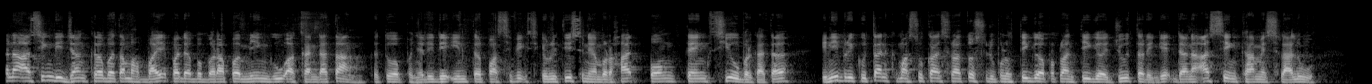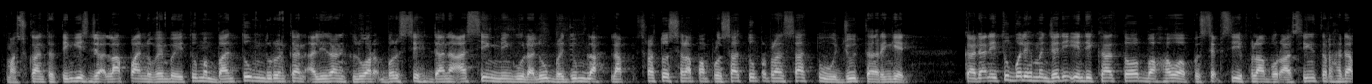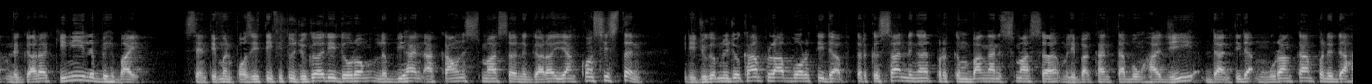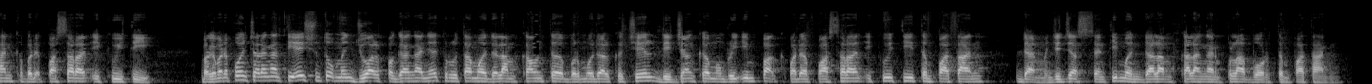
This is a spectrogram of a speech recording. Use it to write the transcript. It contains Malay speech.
Dana asing dijangka bertambah baik pada beberapa minggu akan datang. Ketua Penyelidik Inter-Pacific Security Sdn Berhad Pong Teng Siu berkata, ini berikutan kemasukan 123.3 juta ringgit dana asing Khamis lalu. Kemasukan tertinggi sejak 8 November itu membantu menurunkan aliran keluar bersih dana asing minggu lalu berjumlah 181.1 juta ringgit. Keadaan itu boleh menjadi indikator bahawa persepsi pelabur asing terhadap negara kini lebih baik. Sentimen positif itu juga didorong lebihan akaun semasa negara yang konsisten. Ini juga menunjukkan pelabur tidak terkesan dengan perkembangan semasa melibatkan tabung haji dan tidak mengurangkan pendedahan kepada pasaran ekuiti. Bagaimanapun cadangan TH untuk menjual pegangannya terutama dalam kaunter bermodal kecil dijangka memberi impak kepada pasaran ekuiti tempatan dan menjejas sentimen dalam kalangan pelabur tempatan.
